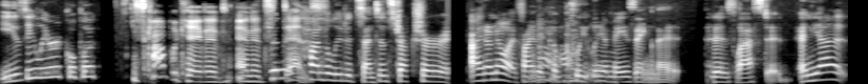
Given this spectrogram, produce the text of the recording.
easy lyrical book. It's complicated and it's Really dense. convoluted sentence structure. I don't know. I find it completely amazing that it has lasted, and yet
